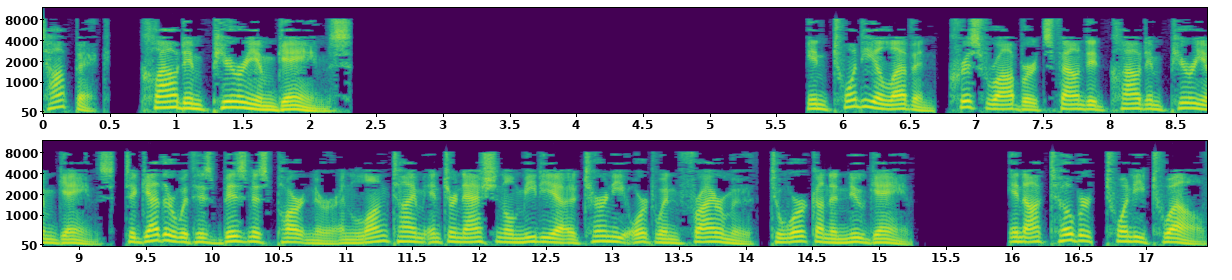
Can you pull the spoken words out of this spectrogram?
Topic: Cloud Imperium Games. In 2011, Chris Roberts founded Cloud Imperium Games, together with his business partner and longtime international media attorney Ortwin Freyermuth, to work on a new game. In October, 2012,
